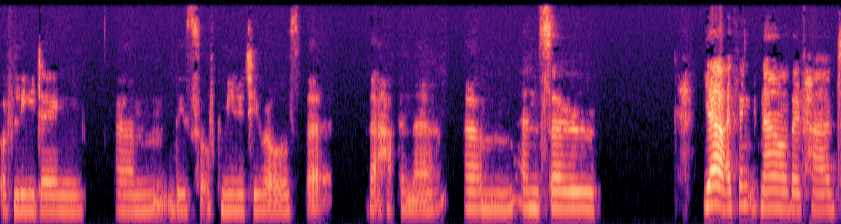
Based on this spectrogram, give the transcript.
of leading um, these sort of community roles that that happen there. Um, and so, yeah, I think now they've had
